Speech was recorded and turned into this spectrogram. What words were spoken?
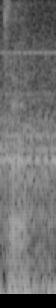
time.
